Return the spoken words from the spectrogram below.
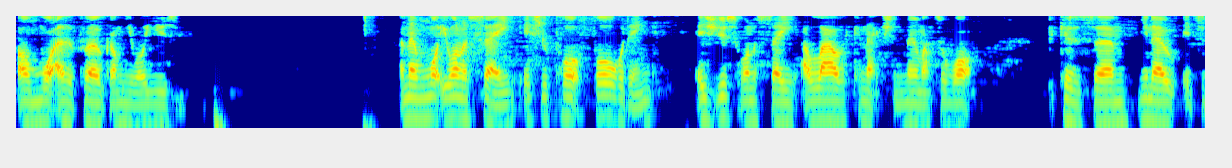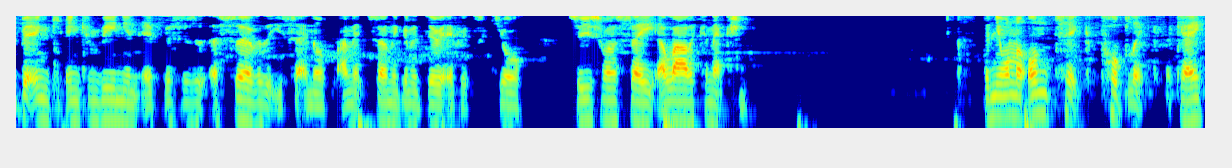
on whatever program you are using. And then what you want to say, if you're port forwarding, is you just want to say allow the connection no matter what because um, you know it's a bit in inconvenient if this is a server that you're setting up and it's only going to do it if it's secure. So you just want to say allow the connection. Then you want to untick public, okay?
